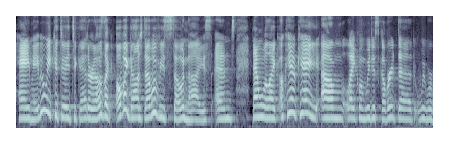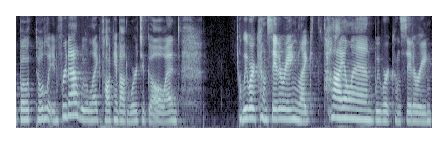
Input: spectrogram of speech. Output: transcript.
hey, maybe we could do it together. And I was like, oh my gosh, that would be so nice. And then we're like, okay, okay. Um, like when we discovered that we were both totally in for that, we were like talking about where to go. And we were considering like Thailand, we were considering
